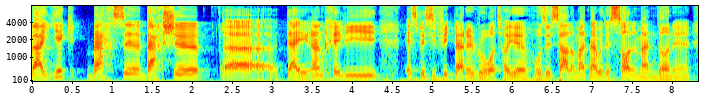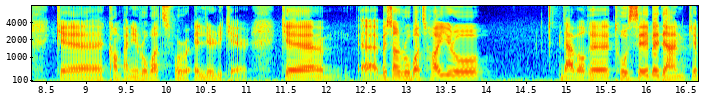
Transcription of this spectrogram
و یک بخش بخش دقیقا خیلی specific برای ربات های حوزه سلامت به سالمندانه که کامپانی روباتس فور الدرلی کیر که بسیار ربات هایی رو در واقع توسعه بدن که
